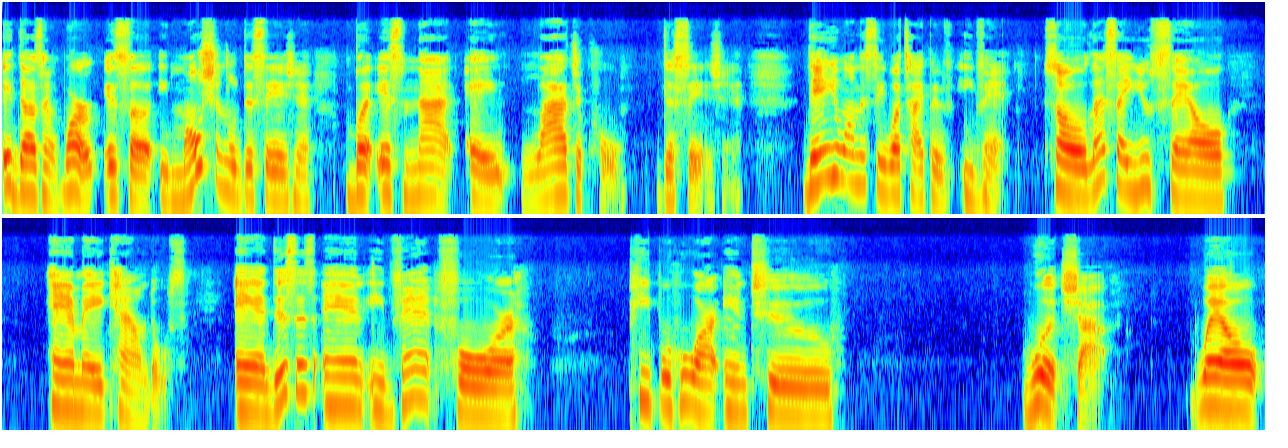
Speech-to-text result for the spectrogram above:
it doesn't work. It's a emotional decision, but it's not a logical decision. Then you want to see what type of event. So let's say you sell handmade candles. And this is an event for people who are into wood shop. Well,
